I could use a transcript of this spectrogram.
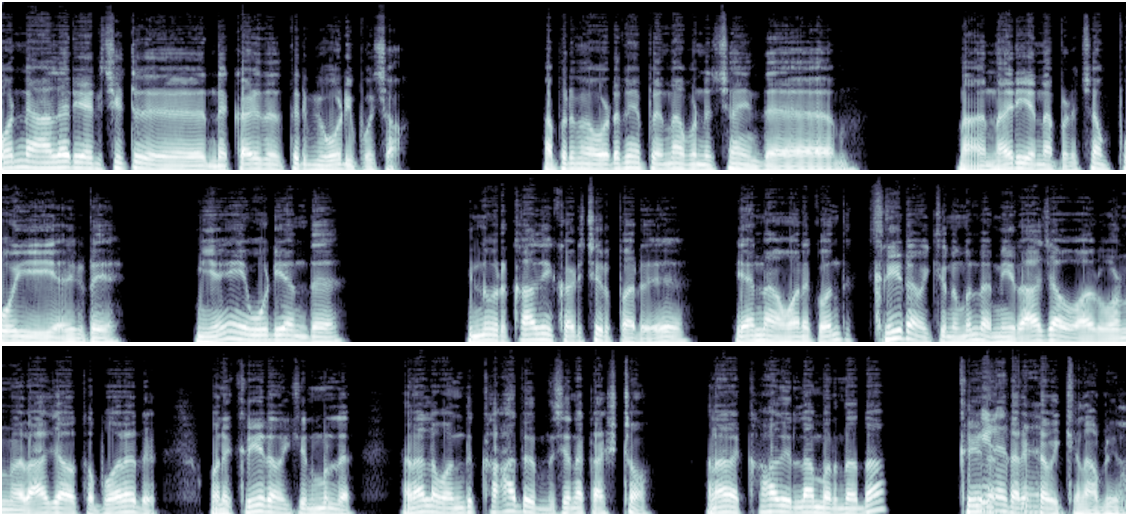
உடனே அலறி அடிச்சிட்டு இந்த கழுதை திரும்பி ஓடி போச்சான் அப்புறமே உடனே இப்போ என்ன பண்ணுச்சான் இந்த நான் நரி என்ன பண்ணிச்சான் போய் அதுக்கிட்ட நீ ஏன் ஓடி அந்த இன்னொரு காதையும் கடிச்சிருப்பாரு. ஏன்னா உனக்கு வந்து கிரீடம் வைக்கணுமில்ல. நீ ராஜா உன்னை ராஜா வைக்க போறாரு. உனக்கு கிரீடம் வைக்கணுமில்ல. அதனால வந்து காது இருந்துச்சுன்னா கஷ்டம். அதனால காது இல்லாம இருந்தால் தான் கிரீடம் கரெக்டாக வைக்கலாம் அப்படின்னு.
